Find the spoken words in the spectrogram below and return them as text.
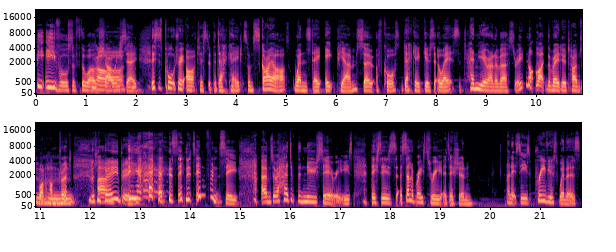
the evils of the world, shall we say. This is Portrait Artist of the Decade. It's on Sky Art Wednesday, 8 pm. So, of course, Decade gives it away. It's the 10 year anniversary, not like the Radio Times 100. Little Um, baby. Yes, in its infancy. Um, so, ahead of the new series, this is a celebratory edition and it sees previous winners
